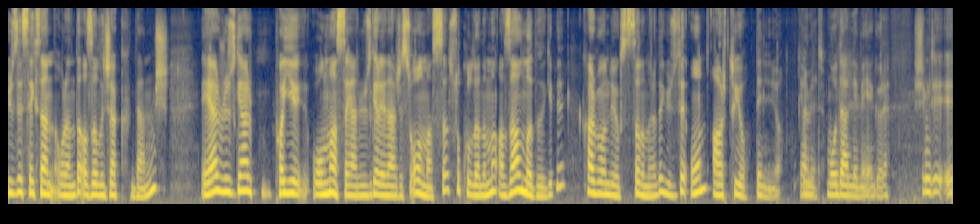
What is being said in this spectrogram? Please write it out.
yüzde seksen oranında azalacak denmiş. Eğer rüzgar payı olmazsa yani rüzgar enerjisi olmazsa su kullanımı azalmadığı gibi karbondioksit salımları da yüzde on artıyor deniliyor. Yani evet. modellemeye göre. Şimdi e,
